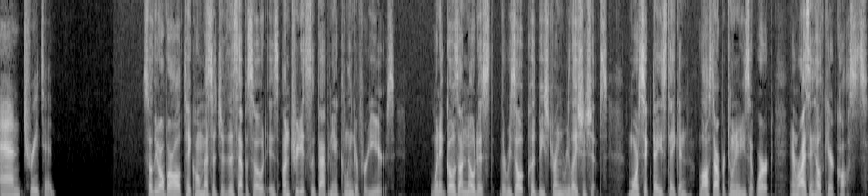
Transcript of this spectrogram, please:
and treated. So, the overall take home message of this episode is untreated sleep apnea can linger for years. When it goes unnoticed, the result could be strained relationships, more sick days taken, lost opportunities at work, and rising healthcare costs.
